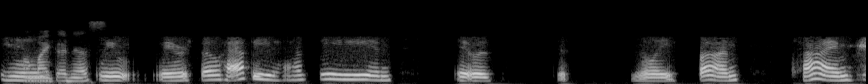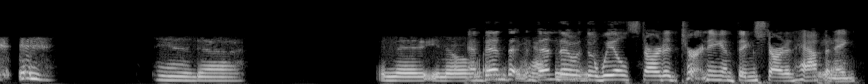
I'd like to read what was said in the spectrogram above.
and oh my goodness. We we were so happy to have baby, and it was just really fun time. and uh and then you know and then the, then the the wheels started turning and things started happening.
